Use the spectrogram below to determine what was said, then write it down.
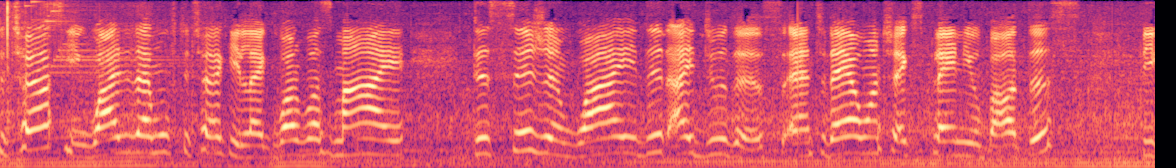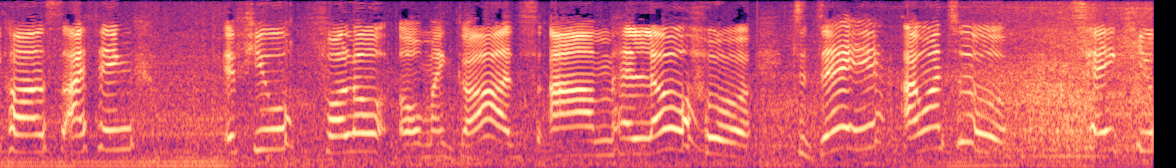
to Turkey? Why did I move to Turkey? Like what was my decision? Why did I do this? And today I want to explain you about this because I think if you follow, oh my God, um, hello. Today I want to take you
